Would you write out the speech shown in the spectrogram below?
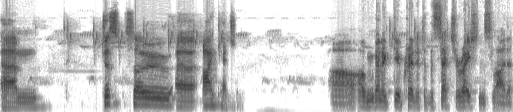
um, just so uh, eye catching? Uh, I'm going to give credit to the saturation slider.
